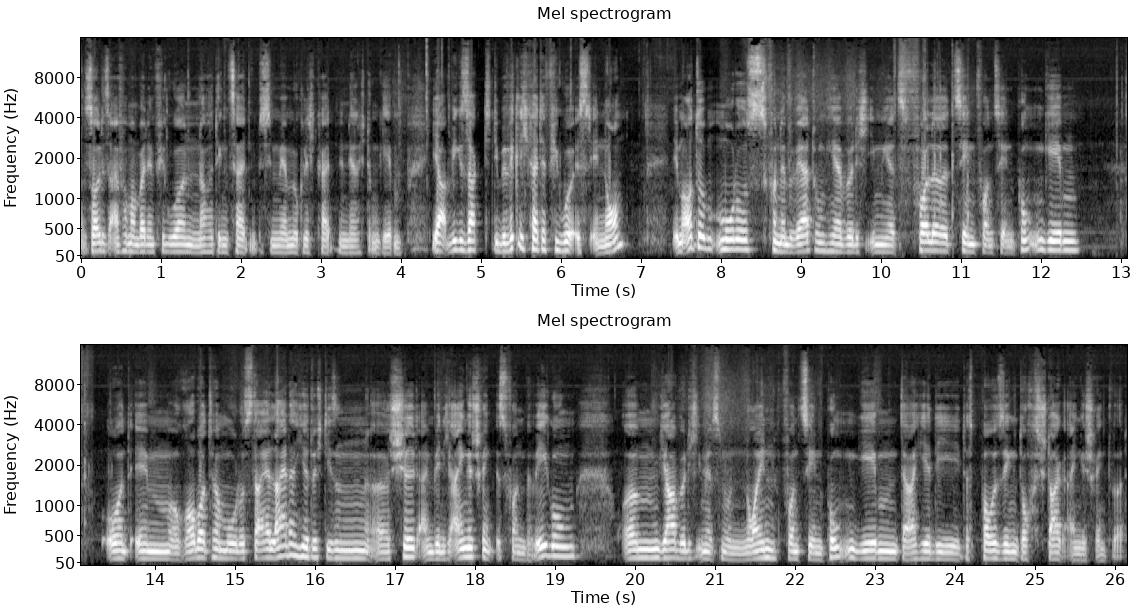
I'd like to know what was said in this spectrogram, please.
Sollte es einfach mal bei den Figuren in der heutigen Zeit ein bisschen mehr Möglichkeiten in der Richtung geben. Ja, wie gesagt, die Beweglichkeit der Figur ist enorm. Im Automodus von der Bewertung her würde ich ihm jetzt volle 10 von 10 Punkten geben. Und im Roboter-Modus, da er leider hier durch diesen äh, Schild ein wenig eingeschränkt ist von Bewegungen, ähm, ja, würde ich ihm jetzt nur 9 von 10 Punkten geben, da hier die, das Posing doch stark eingeschränkt wird.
